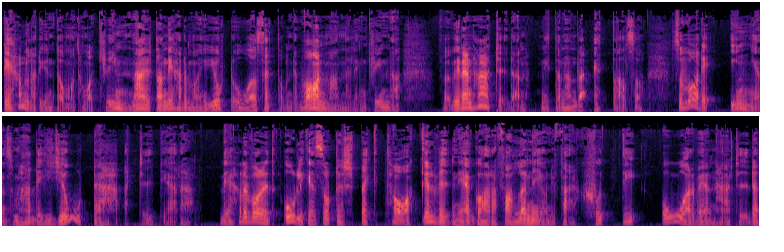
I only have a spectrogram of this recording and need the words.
det handlade ju inte om att hon var kvinna utan det hade man ju gjort oavsett om det var en man eller en kvinna. För vid den här tiden, 1901 alltså, så var det ingen som hade gjort det här tidigare. Det hade varit olika sorters spektakel vid Niagarafallen i ungefär 70 år vid den här tiden.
